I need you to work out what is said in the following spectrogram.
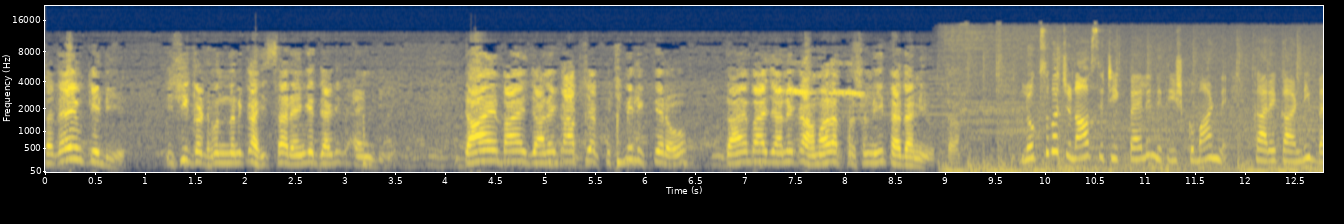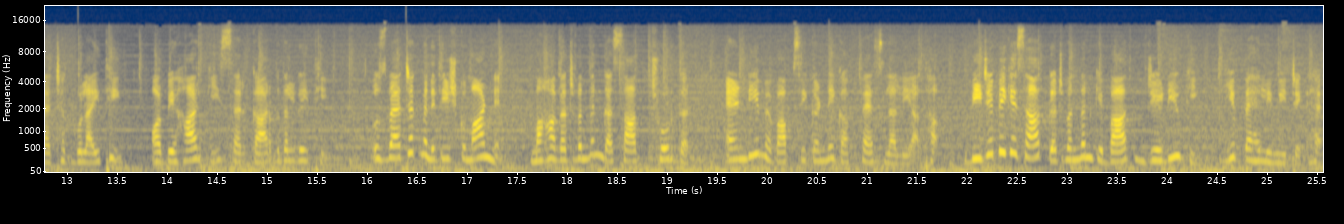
सदैव के लिए इसी गठबंधन का हिस्सा रहेंगे दैट इज़ एनडीए दाएँ बाएँ जाने का आप चाहे कुछ भी लिखते रहो, दाएँ बाएँ जाने का हमारा प्रश्न ही पैदा नहीं होता। लोकसभा चुनाव से ठीक पहले नीतीश कुमार ने कार्यकारिणी बैठक बुलाई थी और बिहार की सरकार बदल गई थी। उस बैठक में नीतीश कुमार ने महागठबंधन का साथ छोड़कर एनडीए में वापसी करने का फैसला लिया था। बीजेपी के साथ गठबंधन के बाद जेडीयू की ये पहली मीटिंग है।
